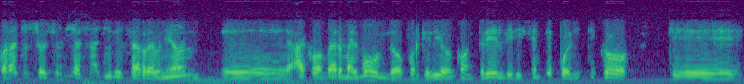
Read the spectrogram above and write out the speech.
verdad yo ese día salí de esa reunión eh, a comerme el mundo, porque digo, encontré el dirigente político que,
